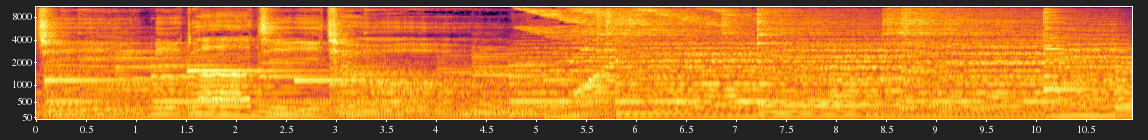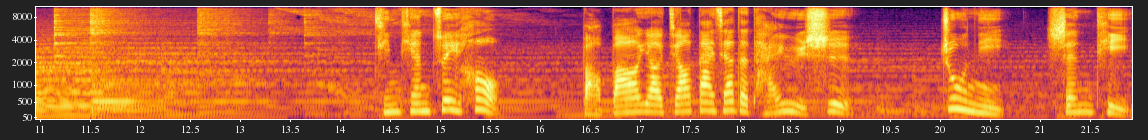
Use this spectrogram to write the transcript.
叽咪哆叽秋。今天最后，宝宝要教大家的台语是：祝你身体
